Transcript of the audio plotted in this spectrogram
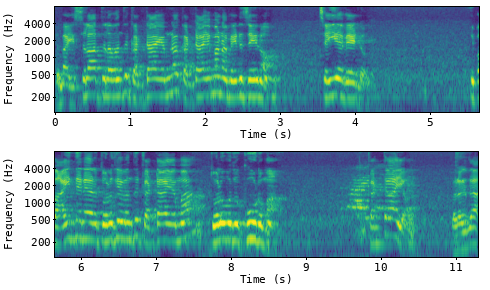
ஏமா இஸ்லாத்தில் வந்து கட்டாயம்னா கட்டாயமாக நம்ம என்ன செய்யணும்? செய்ய வேண்டும். இப்போ ஐந்து நேர தொழுகை வந்து கட்டாயமாக தொழுவது கூடுமா? கட்டாயம். விளங்குதா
